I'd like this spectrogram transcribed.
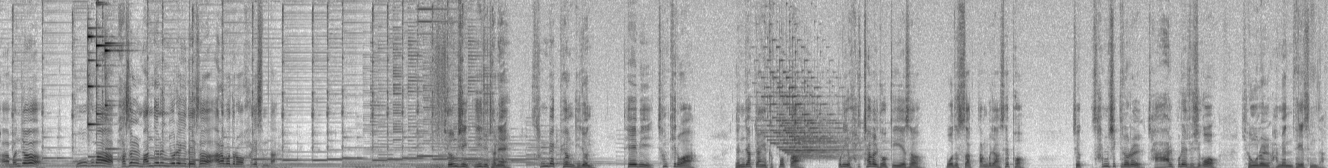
아, 먼저 고구마 밭을 만드는 요령에 대해서 알아보도록 하겠습니다. 정식 2주 전에 300평 기준 퇴비 1000kg와 연작장의 극복과 뿌리 활착을 돕기 위해서 모두 싹 땅보자 세포 즉 30kg를 잘 뿌려 주시고 경운을 하면 되겠습니다.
